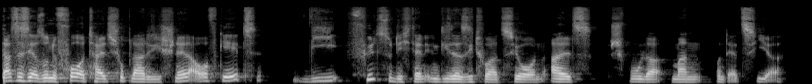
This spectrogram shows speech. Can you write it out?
Das ist ja so eine Vorurteilsschublade, die schnell aufgeht. Wie fühlst du dich denn in dieser Situation als schwuler Mann und Erzieher?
